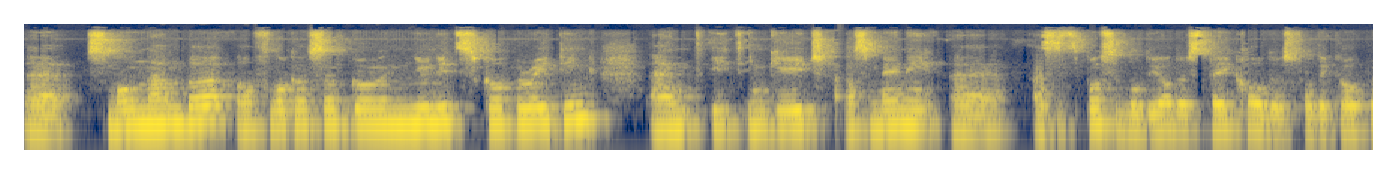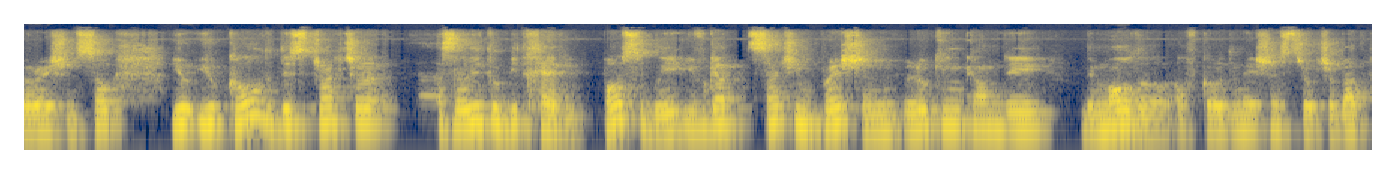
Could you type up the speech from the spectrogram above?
uh, small number of local self-government units cooperating and it engage as many uh, as it's possible the other stakeholders for the cooperation. So you, you called this structure as a little bit heavy. Possibly you've got such impression looking on the, the model of coordination structure, but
